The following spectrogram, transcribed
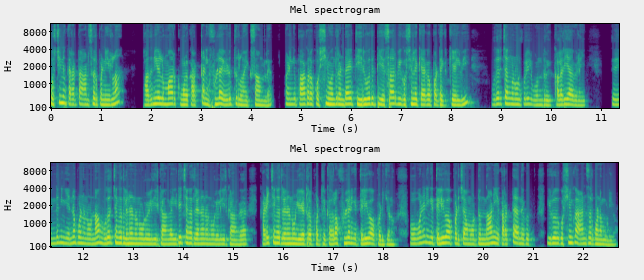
கொஸ்டின் கரெக்டாக ஆன்சர் பண்ணிடலாம். பதினேழு மார்க் உங்களுக்கு கரெக்டாக நீங்கள் ஃபுல்லாக எடுத்துடலாம் எக்ஸாமில் இப்போ நீங்கள் பார்க்குற கொஸ்டின் வந்து ரெண்டாயிரத்தி இருபது டி எஸ்ஆர்பி கொஸ்டினில் கேட்கப்பட்ட கேள்வி. முதற்சங்க நூல்களில் ஒன்று கலரியா வினை. இது வந்து நீங்கள் என்ன பண்ணணும்னா முதற்சங்கத்தில் என்னென்ன நூல் எழுதியிருக்காங்க இடைச்சங்கத்தில் என்னென்ன நூல் எழுதியிருக்காங்க கடைச்சங்கத்தில் என்ன நூல் ஏற்றப்பட்டிருக்கு அதெல்லாம் ஃபுல்லாக நீங்கள் தெளிவாக படிக்கணும். ஒவ்வொன்றும் நீங்கள் தெளிவாக படித்தா மட்டும்தான் நீங்கள் கரெக்டாக அந்த இருபது கொஸ்டினுக்கும் ஆன்சர் பண்ண முடியும்.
